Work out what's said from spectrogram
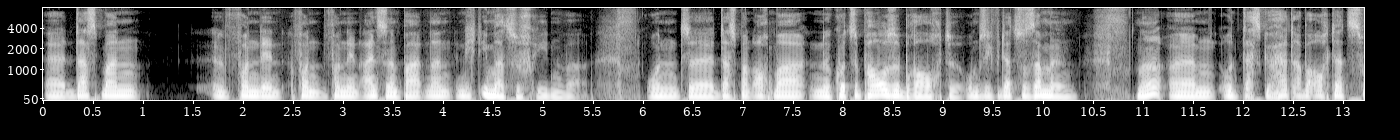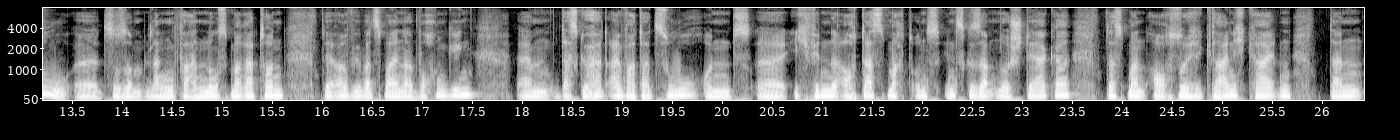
äh, dass man äh, von, den, von, von den einzelnen Partnern nicht immer zufrieden war. Und äh, dass man auch mal eine kurze Pause brauchte, um sich wieder zu sammeln. Ne? Ähm, und das gehört aber auch dazu, äh, zu so einem langen Verhandlungsmarathon, der irgendwie über zweieinhalb Wochen ging. Ähm, das gehört einfach dazu und äh, ich finde, auch das macht uns insgesamt nur stärker, dass man auch solche Kleinigkeiten dann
